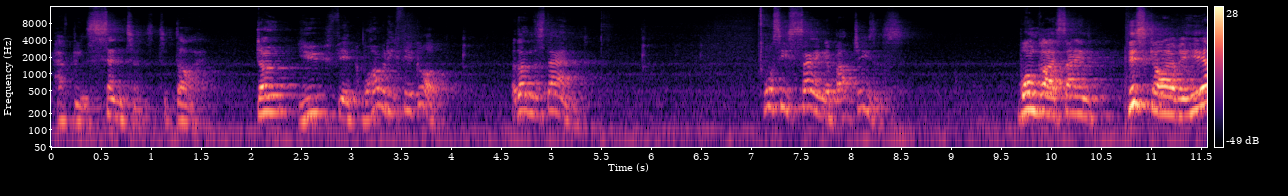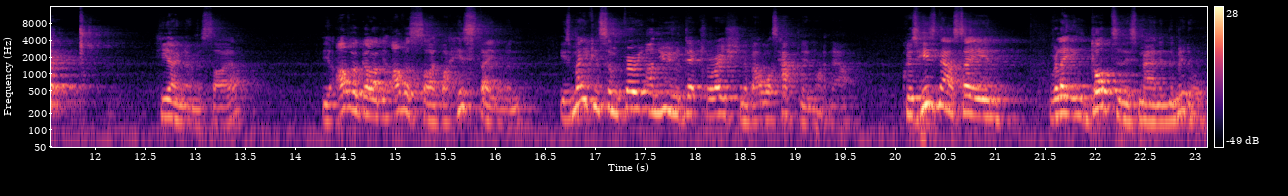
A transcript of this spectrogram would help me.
have been sentenced to die? Don't you fear Why would he fear God? I don't understand. What's he saying about Jesus? One guy saying, This guy over here, he ain't no Messiah. The other guy on the other side, by his statement, is making some very unusual declaration about what's happening right now. Because he's now saying, relating God to this man in the middle.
